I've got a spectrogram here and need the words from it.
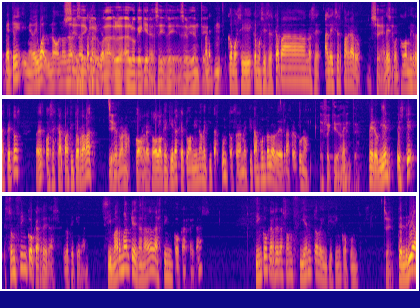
vete y me da igual, no, no, sí, no, sí, claro, a, lo que quieras, sí, sí, es evidente. Mm. Como si, como si se escapa, no sé, Alex Espargaro, ¿vale? Con todos mis respetos, o se escapa Tito Rabat, y dices, bueno, corre todo lo que quieras, que tú a mí no me quitas puntos, o sea, me quitan puntos los de detrás, pero tú no. Efectivamente. Pero bien, es que son cinco carreras lo que quedan. Si Mar Márquez ganara las cinco carreras, Cinco carreras son 125 puntos. Sí. Tendría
